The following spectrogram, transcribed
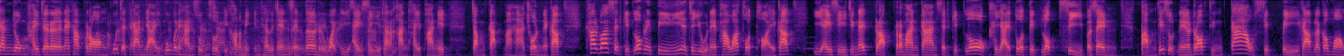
ยันยงไทยเจริญนะครับ รองผู้จัดการใหญ่ผู้บริหารสูงสุด Economic Intelligence Center หรือว่า EIC ธนาคารไทยพาณิชย์จำกัดมหาชนนะครับ คาดว่าเศรษฐกิจโลกในปีนี้จะอยู่ในภาวะถดถอยครับ EIC จึงได้ปรับประมาณการเศรษฐกิจโลกขยายตัวติดลบ 4%ต่ำที่สุดในรอบถึง 90 ปีครับ แล้วก็มอง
